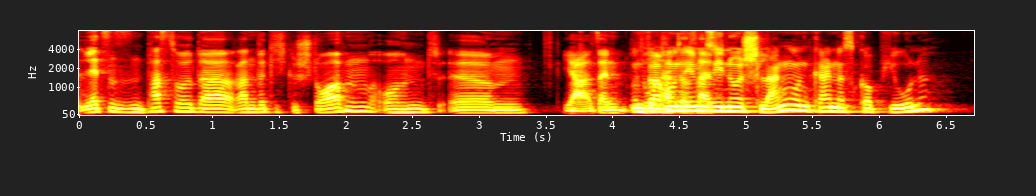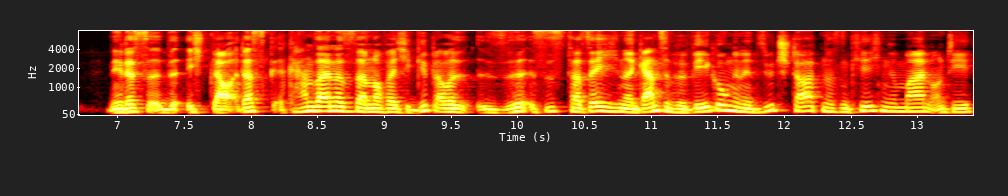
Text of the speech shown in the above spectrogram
letztens ist ein Pastor daran wirklich gestorben und ähm, ja, sein Und Sohn warum nehmen halt, Sie nur Schlangen und keine Skorpione? Nee, das, äh, ich glaube, das kann sein, dass es dann noch welche gibt, aber es ist tatsächlich eine ganze Bewegung in den Südstaaten, das sind Kirchengemeinden und die,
